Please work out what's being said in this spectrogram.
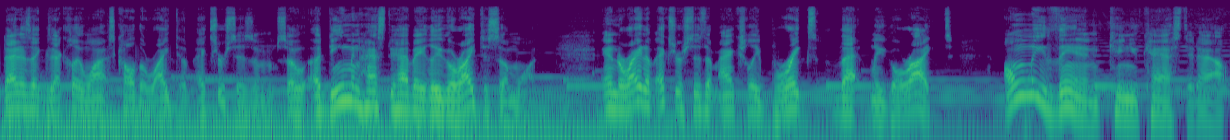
That is exactly why it's called the right of exorcism. So a demon has to have a legal right to someone. And the right of exorcism actually breaks that legal right. Only then can you cast it out.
